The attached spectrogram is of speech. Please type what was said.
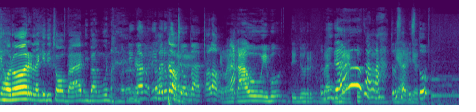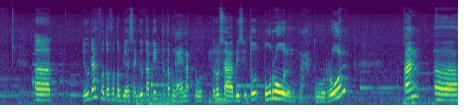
horor, lagi dicoba dibangun horornya. di bang ini baru Tolong dong. mencoba tolong Ya mana tahu ibu tidur enggak batu. salah terus Ya, habis itu eh ya udah foto-foto biasa gitu tapi tetap nggak enak tuh Hmm. terus habis itu turun nah turun kan eh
